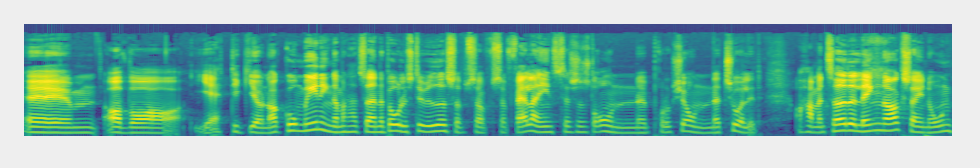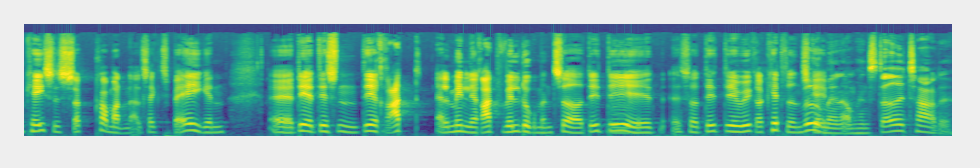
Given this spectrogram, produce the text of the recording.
Øhm, og hvor, ja, det giver jo nok god mening, når man har taget anabolisk steroider, så, så, så falder ens testosteronproduktion naturligt. Og har man taget det længe nok, så i nogle cases, så kommer den altså ikke tilbage igen. Øh, det, er, det, er sådan, det er ret almindeligt, ret veldokumenteret. Det, det, mm. altså, det, det er jo ikke raketvidenskab. Ved man, om han stadig tager det?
